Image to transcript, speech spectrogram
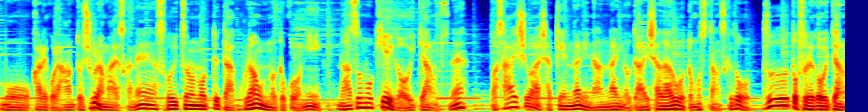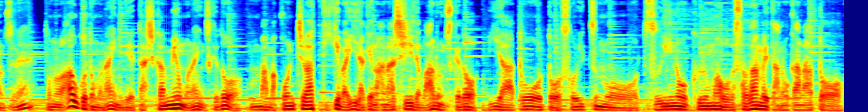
もうかれこれ半年ぐらい前ですかねそいつの乗ってたクラウンのところに謎の刑が置いてあるんですね。まあ、最初は車検なりななりの台車だろうと思ってたんですけど、ずっとそれが置いてあるんですね。その会うこともないんで確かめようもないんですけど、まあまあ、こんにちはって聞けばいいだけの話でもあるんですけど、いや、とうとうそいつも対の車を定めたのかなと。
